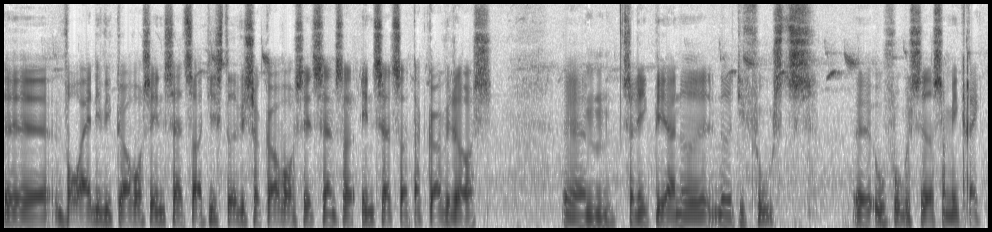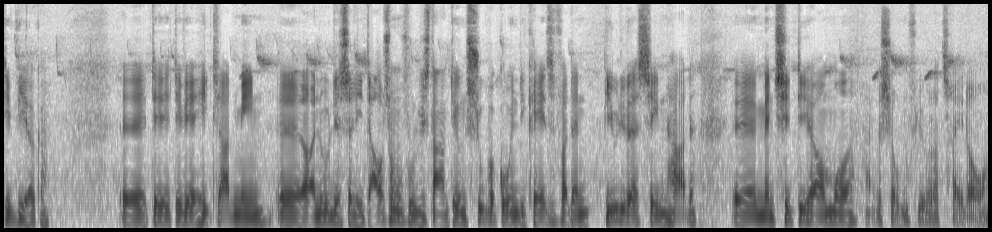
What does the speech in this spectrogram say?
øh, hvor er det, vi gør vores indsatser, og de steder, vi så gør vores indsatser, indsatser der gør vi det også. Øhm, så det ikke bliver noget, noget diffust, øh, ufokuseret, som ikke rigtig virker. Øh, det, det vil jeg helt klart mene. Øh, og nu er det så lige dagsommerfugl, vi snakker om. Det er jo en super god indikator for, hvordan biodiversiteten har det. Øh, men tit de her områder... Ej, hvor sjovt, nu flyver der tre over.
